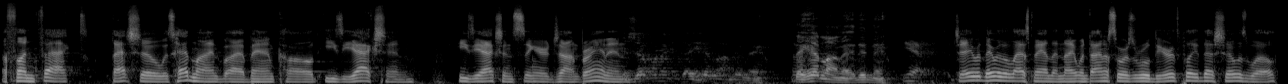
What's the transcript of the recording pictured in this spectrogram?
a fun fact: that show was headlined by a band called Easy Action. Easy Action singer John Brannon. Is that when they, they headlined, didn't they? They headlined that, didn't they? Yeah. Jay, they were the last band that night when Dinosaurs Ruled the Earth played that show as well.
